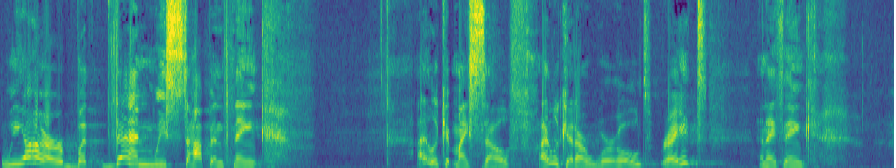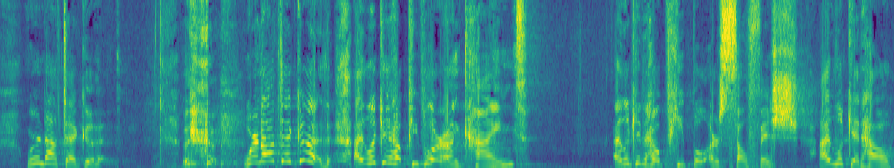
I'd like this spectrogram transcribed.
we are, but then we stop and think, I look at myself, I look at our world, right? And I think, we're not that good. we're not that good. I look at how people are unkind. I look at how people are selfish. I look at how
